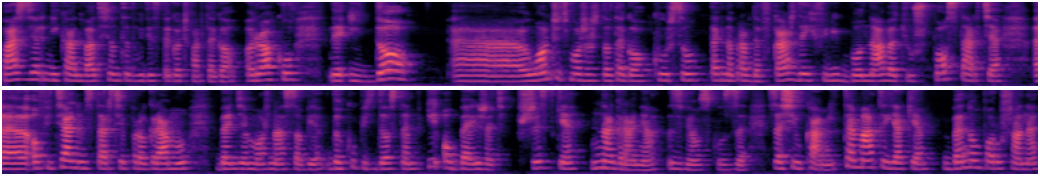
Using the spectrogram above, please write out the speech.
października 2024 roku. I do łączyć możesz do tego kursu tak naprawdę w każdej chwili, bo nawet już po starcie, e, oficjalnym starcie programu, będzie można sobie dokupić dostęp i obejrzeć wszystkie nagrania w związku z zasiłkami. Tematy, jakie będą poruszane,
